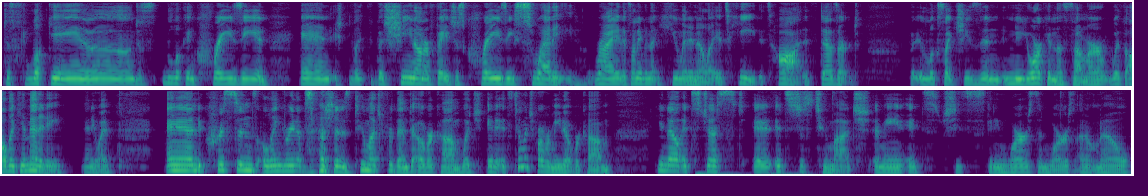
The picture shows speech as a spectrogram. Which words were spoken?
just looking, uh, just looking crazy and, and like the sheen on her face, just crazy sweaty, right? It's not even that humid in LA. It's heat, it's hot, it's desert. But it looks like she's in New York in the summer with all the humidity. Anyway, and Kristen's lingering obsession is too much for them to overcome, which it, it's too much for me to overcome. You know, it's just it, it's just too much. I mean, it's she's getting worse and worse. I don't know.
